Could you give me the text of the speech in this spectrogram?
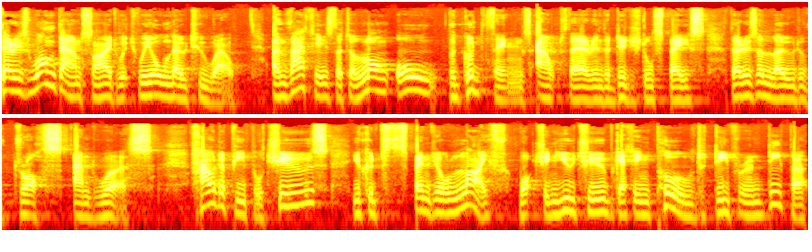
There is one downside which we all know too well, and that is that along all the good things out there in the digital space, there is a load of dross and worse. How do people choose? You could spend your life watching YouTube getting pulled deeper and deeper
